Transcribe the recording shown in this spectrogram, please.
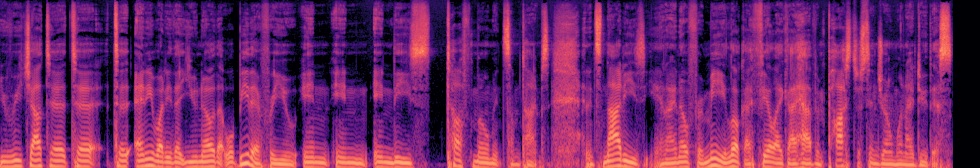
You reach out to, to, to anybody that you know that will be there for you in, in, in these tough moments sometimes. And it's not easy. And I know for me, look, I feel like I have imposter syndrome when I do this.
